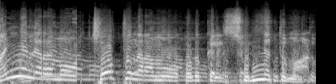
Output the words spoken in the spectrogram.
മഞ്ഞ നിറമോ ചുവപ്പ് നിറമോ കൊടുക്കൽ സുന്നത്തുമാണ്.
